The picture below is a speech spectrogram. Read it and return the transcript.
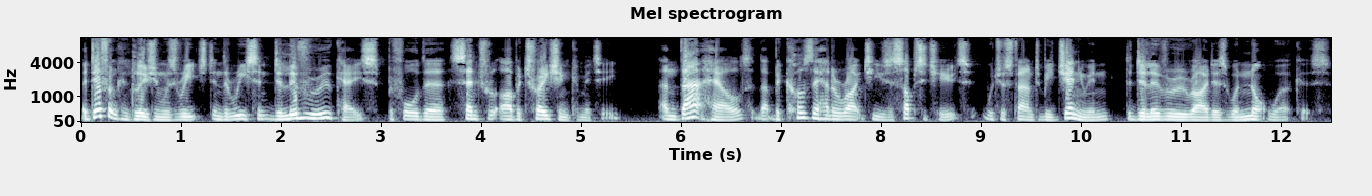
A different conclusion was reached in the recent Deliveroo case before the Central Arbitration Committee, and that held that because they had a right to use a substitute, which was found to be genuine, the Deliveroo riders were not workers.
